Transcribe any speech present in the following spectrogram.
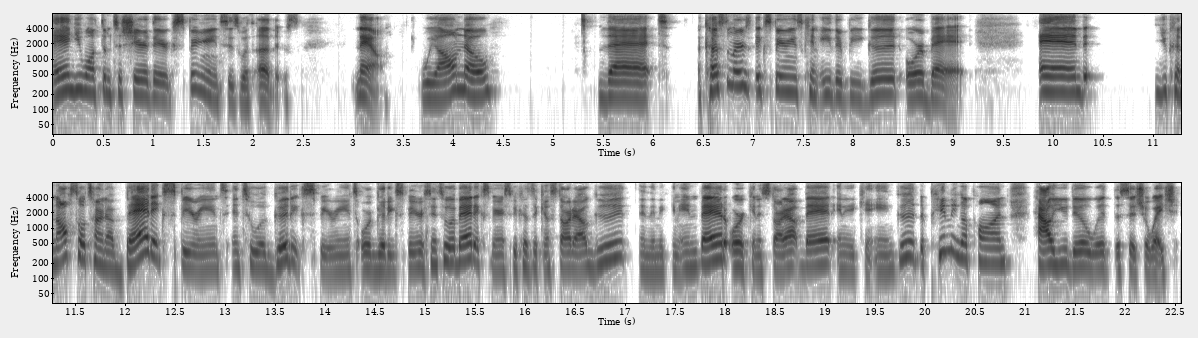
And you want them to share their experiences with others. Now, we all know that a customer's experience can either be good or bad. And you can also turn a bad experience into a good experience or good experience into a bad experience because it can start out good and then it can end bad or it can start out bad and it can end good depending upon how you deal with the situation.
